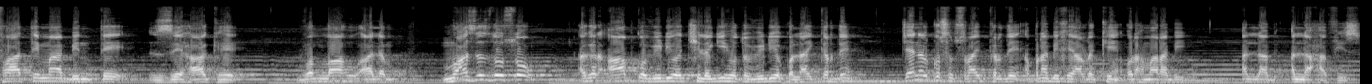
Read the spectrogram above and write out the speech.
فاطمہ بنت زہاک ہے۔ واللہ عالم۔ معزز دوستو، اگر آپ کو ویڈیو اچھی لگی ہو تو ویڈیو کو لائک کر دیں۔ چینل کو سبسکرائب کر دیں، اپنا بھی خیال رکھیں اور ہمارا بھی۔ اللہ اللہ حافظ۔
